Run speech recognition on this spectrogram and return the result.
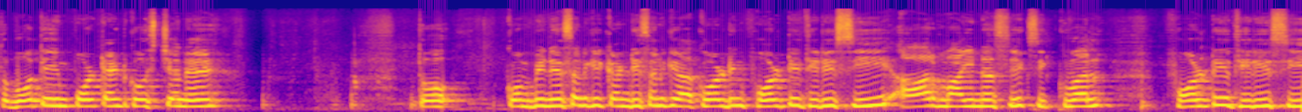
तो बहुत ही इंपॉर्टेंट क्वेश्चन है। तो कॉम्बिनेशन की कंडीशन के according forty three c r minus six equal forty three c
